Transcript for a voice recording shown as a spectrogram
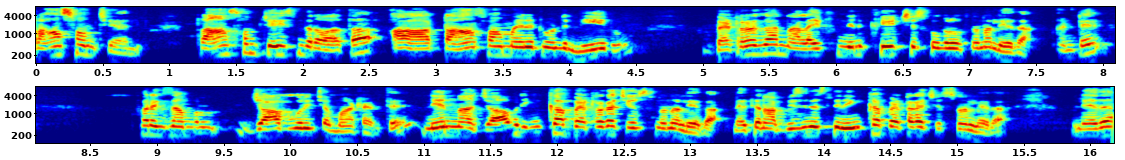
ట్రాన్స్ఫార్మ్ చేయాలి. ట్రాన్స్ఫార్మ్ చేసిన తర్వాత ఆ ట్రాన్స్ఫార్మ్ అయినటువంటి నేను బెటర్గా నా లైఫ్ నేను క్రియేట్ చేసుకోగలుగుతున్నా లేదా? అంటే ఫర్ ఎగ్జాంపుల్ జాబ్ గురించి మాట్లాడితే నేను నా జాబ్ ఇంకా బెటర్గా చేస్తున్నానా లేదా? లేకపోతే నా బిజినెస్ నేను ఇంకా బెటర్గా చేస్తున్నానా లేదా? లేదా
